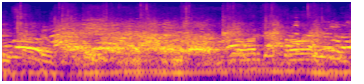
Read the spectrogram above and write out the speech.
Sipsapil Johor Katrol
